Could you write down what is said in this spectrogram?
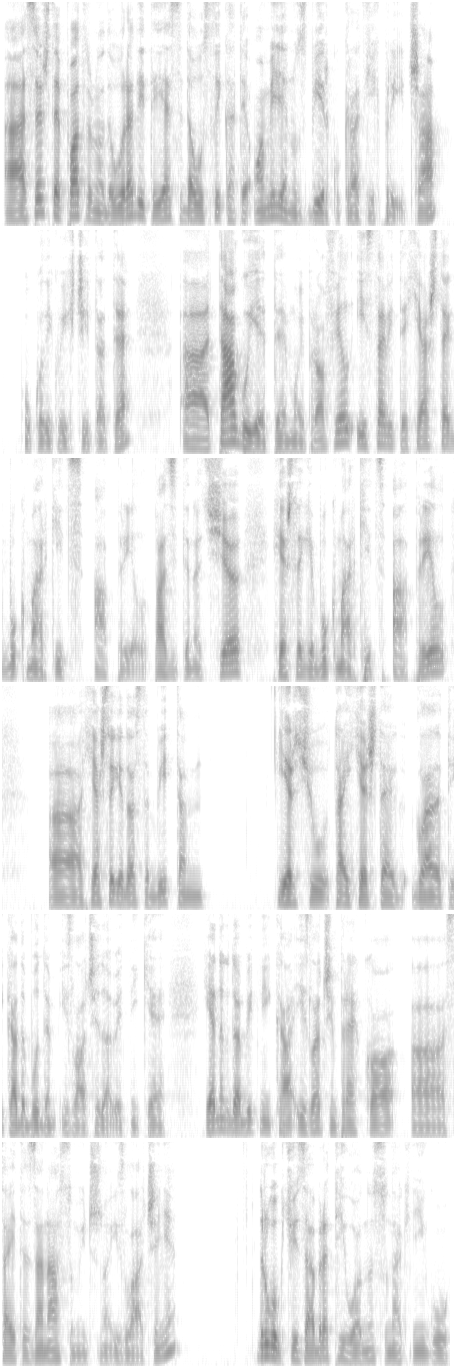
A, sve što je potrebno da uradite jeste da uslikate omiljenu zbirku kratkih priča, ukoliko ih čitate, a, tagujete moj profil i stavite hashtag bookmarkitsapril. Pazite na ć, hashtag je bookmarkitsapril. A, hashtag je dosta bitan jer ću taj hashtag gledati kada budem izlačio dobitnike. Jednog dobitnika izlačim preko a, sajta za nasumično izlačenje, Drugog ću izabrati u odnosu na knjigu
